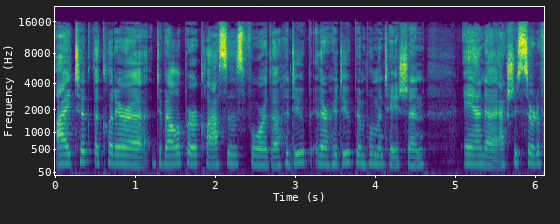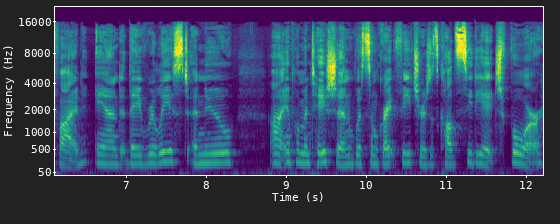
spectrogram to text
I took the Cloudera developer classes for the Hadoop, their Hadoop implementation and uh, actually certified. And they released a new uh, implementation with some great features. It's called CDH4.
